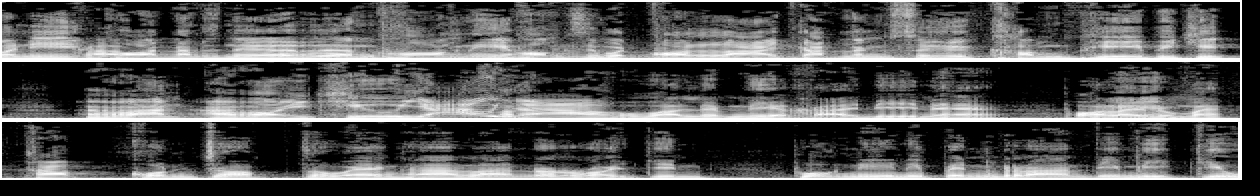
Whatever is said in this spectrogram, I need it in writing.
วันนี้ ครับ ขอนำเสนอเรื่องของนี่ห้องสมุดออนไลน์กับหนังสือคัมภีร์พิชิต ร้านอร่อยคิวยาวๆผมว่าเล่มนี้ขายดีแน่เพราะอะไรนี่รู้ไหมครับ คนชอบแสวงหาร้านอร่อยกิน พวกนี้นี่เป็นร้านที่มีคิว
